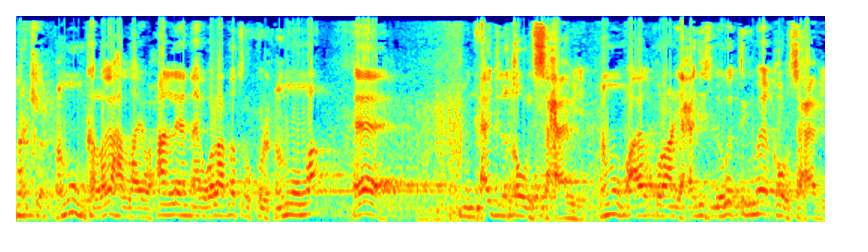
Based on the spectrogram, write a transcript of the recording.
Markii cumuumka laga hadlayo waxaan leenahay walaa natruku alcumuuma ee min ajli qowl saxaabiy cumuum aayad qur'aan iyo xadiis looga tegmay qowl saxaabiy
